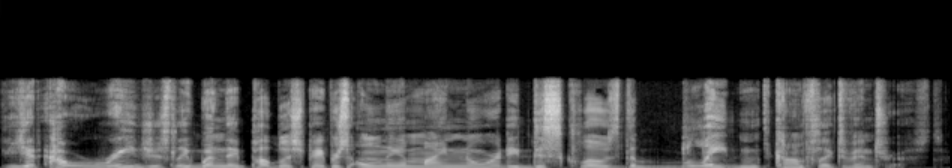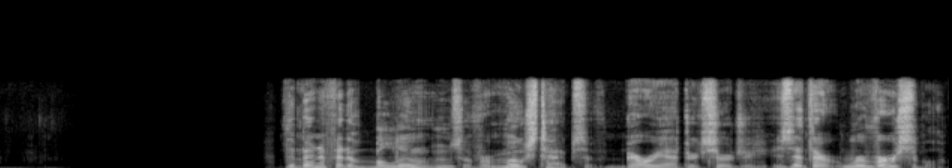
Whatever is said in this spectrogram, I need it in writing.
Yet outrageously, when they published papers, only a minority disclosed the blatant conflict of interest. The benefit of balloons over most types of bariatric surgery is that they're reversible,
